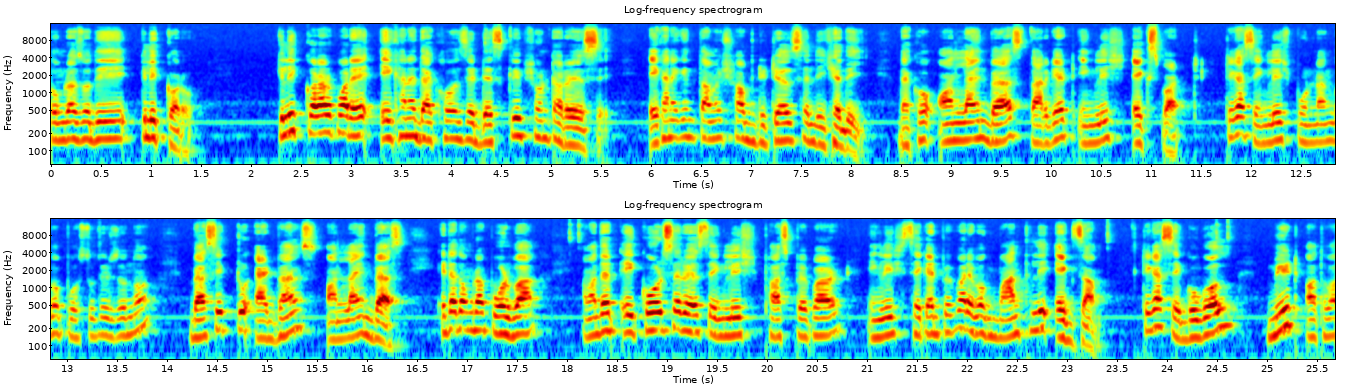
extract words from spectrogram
তোমরা যদি ক্লিক করো ক্লিক করার পরে এখানে দেখো যে ডেসক্রিপশনটা রয়েছে। এখানে কিন্তু আমি সব ডিটেলসে লিখে দিই। দেখো অনলাইন ব্যাস টার্গেট ইংলিশ এক্সপার্ট ঠিক আছে? ইংলিশ পূর্ণাঙ্গ প্রস্তুতির জন্য বেসিক টু অ্যাডভান্স অনলাইন ব্যাস এটা তোমরা পড়বা। আমাদের এই কোর্সে রয়েছে English first paper English second paper এবং মান্থলি এক্সাম ঠিক আছে? গুগল মিট অথবা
